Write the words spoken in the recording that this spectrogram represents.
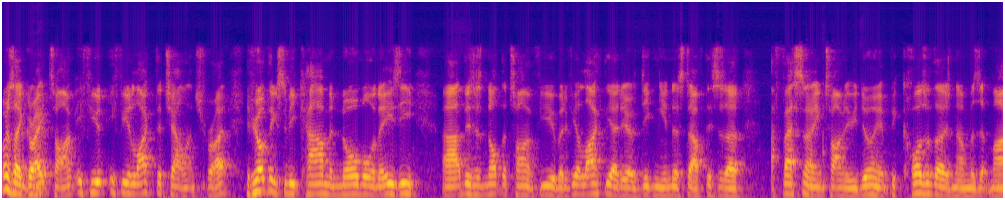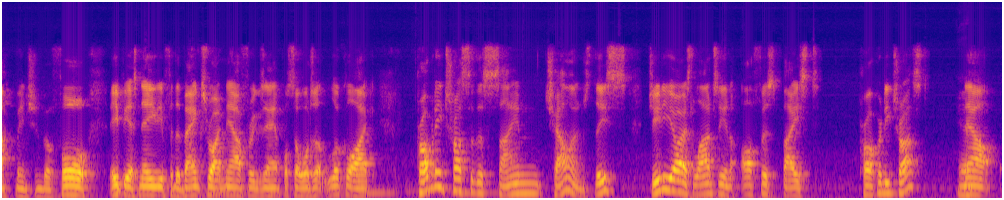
want to say great time if you if you like the challenge, right? If you want things to be calm and normal and easy, uh, this is not the time for you. But if you like the idea of digging into stuff, this is a, a fascinating time to be doing it because of those numbers that Mark mentioned before. EPS negative for the banks right now, for example. So what does it look like? Property trusts are the same challenge. This GDI is largely an office based property trust. Yeah. Now,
